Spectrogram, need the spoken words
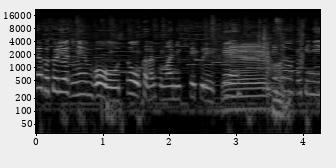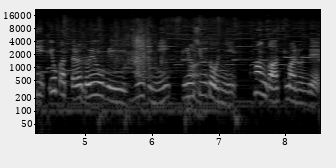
なんかとりあえず綿棒と金熊に来てくれて、でそのよかったら土曜日2時に三好うどんにファンが集まるんで、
